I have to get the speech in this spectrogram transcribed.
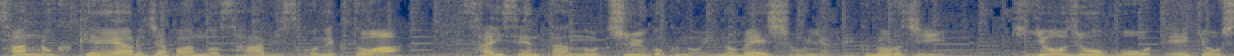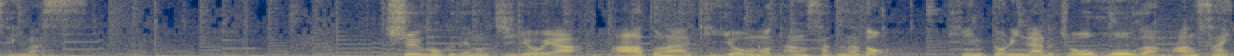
36KR ジャパンのサービスコネクトは最先端の中国のイノベーションやテクノロジー企業情報を提供しています。中国での事業やパートナー企業の探索などヒントになる情報が満載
